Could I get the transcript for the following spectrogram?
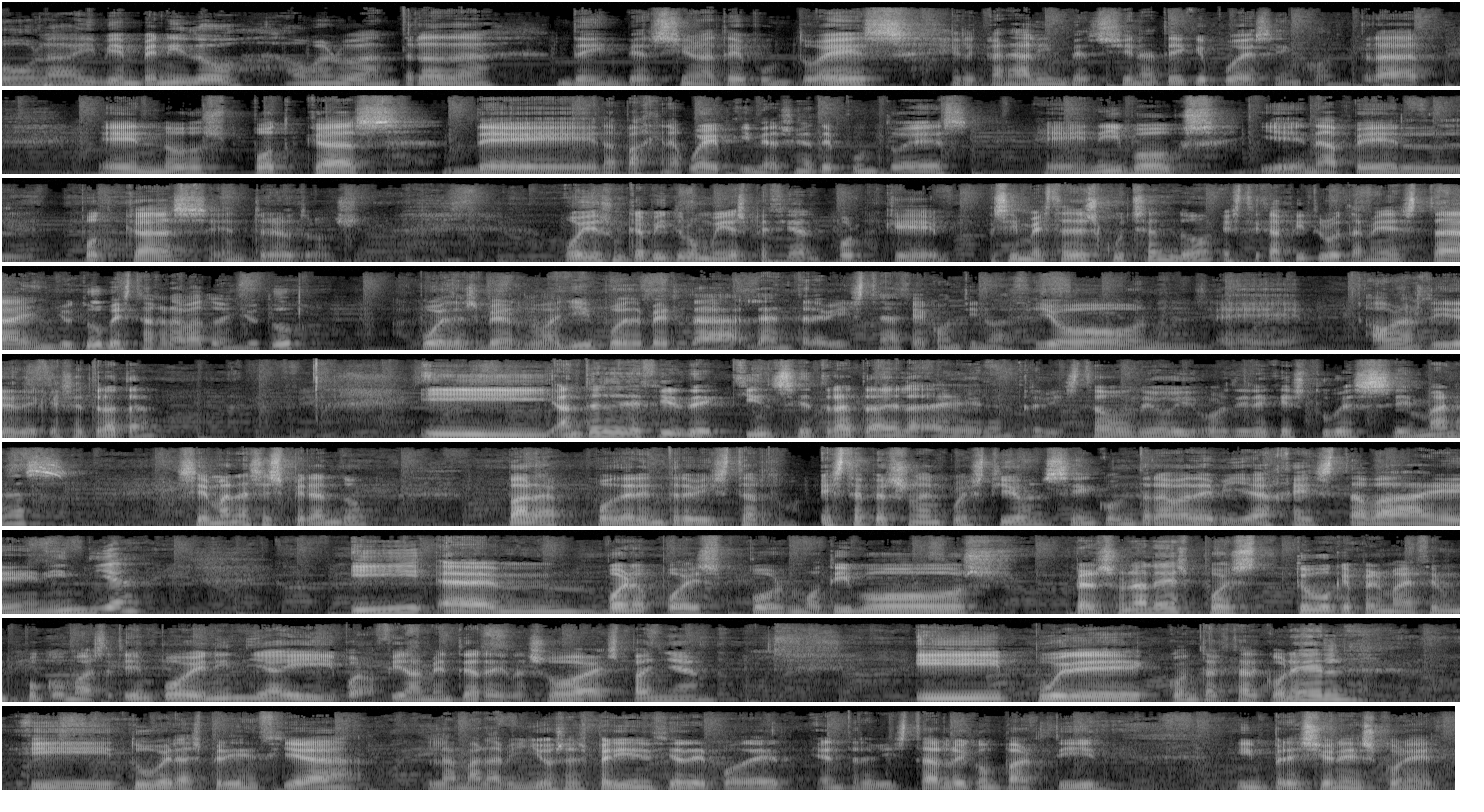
Hola y bienvenido a una nueva entrada de inversionate.es, el canal Inversionate que puedes encontrar en los podcasts de la página web inversionate.es, en iVoox y en Apple Podcasts, entre otros. Hoy es un capítulo muy especial porque si me estás escuchando, este capítulo también está en YouTube, está grabado en YouTube. Puedes verlo allí, puedes ver la, entrevista que a continuación eh, ahora os diré de qué se trata. Y antes de decir de quién se trata el, entrevistado de hoy, os diré que estuve semanas, semanas esperando para poder entrevistarlo. Esta persona en cuestión se encontraba de viaje, estaba en India y em, bueno, pues por motivos personales, pues tuvo que permanecer un poco más de tiempo en India y bueno, finalmente regresó a España y pude contactar con él, y tuve la experiencia, la maravillosa experiencia de poder entrevistarlo y compartir impresiones con él.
